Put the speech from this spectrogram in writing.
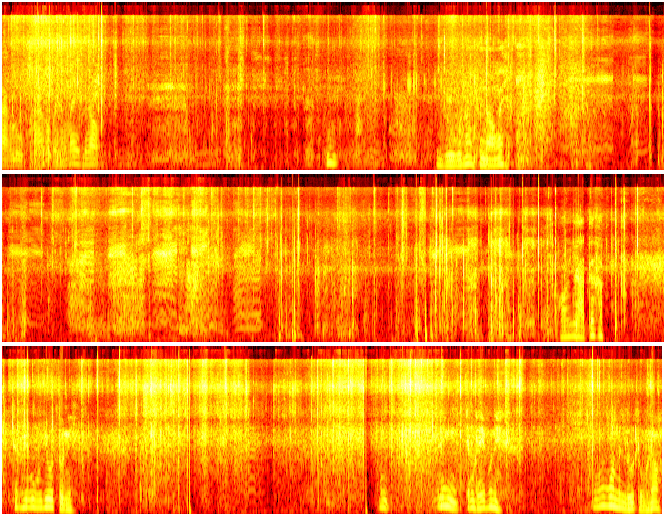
ลากลูกค้าเข้าไปข้างในพี่น้องอยู่น้องพี่น้องเลยขออนุญาตด้วยครับจะยูยูตัวนี้มันนิ่งจังไดบุนี่โอ้มันหลุดหรือเนาะ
